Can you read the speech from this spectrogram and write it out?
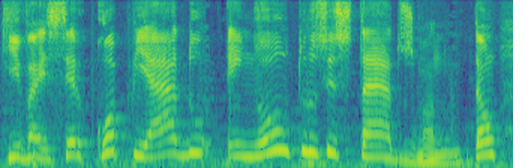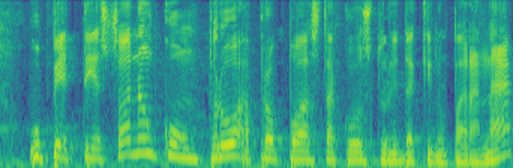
que vai ser copiado em outros estados, Manu. Então, o PT só não comprou a proposta construída aqui no Paraná,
